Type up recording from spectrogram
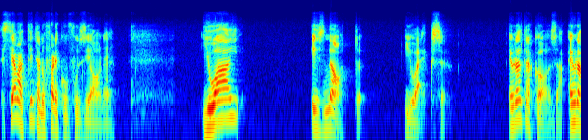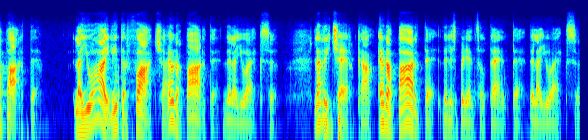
stiamo attenti a non fare confusione. UI is not UX. È un'altra cosa, è una parte. La UI, l'interfaccia, è una parte della UX. La ricerca è una parte dell'esperienza utente della UX.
